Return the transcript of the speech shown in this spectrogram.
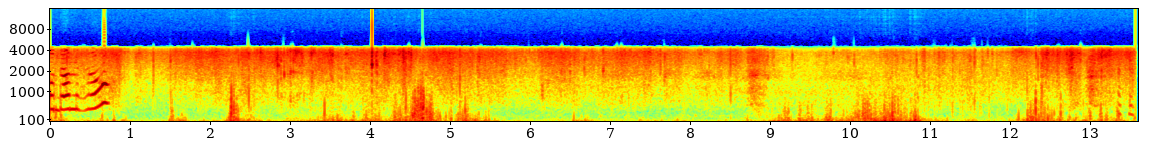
going down the hill?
